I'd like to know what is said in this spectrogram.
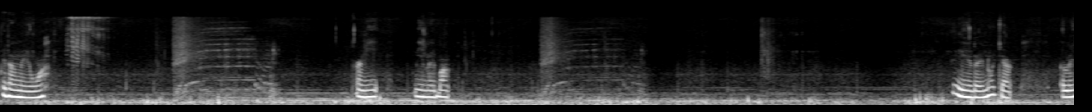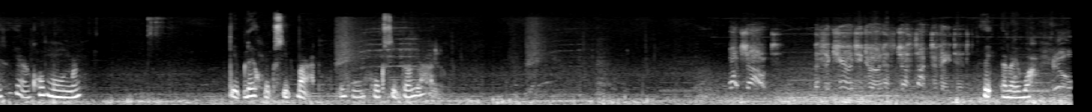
ไปทางไหนวะอันนี้มีอะไรบ้างไม่มีอะไรนอกจากอะไรสักอย่างข้อมูลมั้ง เก็บได้หกสิบบาทหกสิบดอลลาร์ Watch out. The security drone has just activated. เฮ้ย อะไรวะ Hell,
